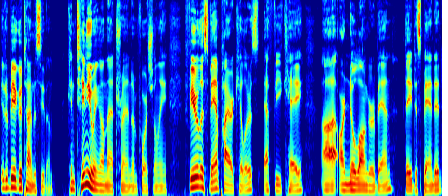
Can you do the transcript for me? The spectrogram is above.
it'd be a good time to see them. Continuing on that trend, unfortunately, Fearless Vampire Killers, FVK, uh, are no longer a band. They disbanded.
